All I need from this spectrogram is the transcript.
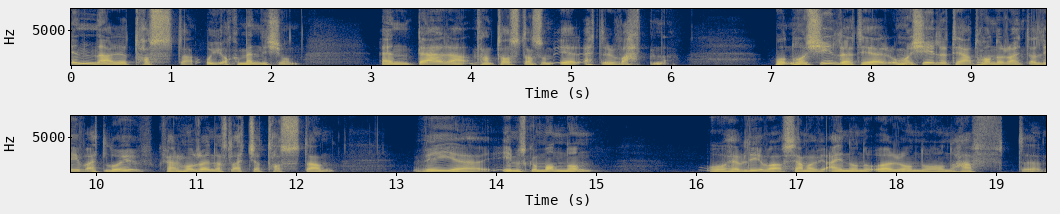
innare tosta og jo menneskjon enn bæra den tostan som er etter vattnet. Hon, hon skiler til her, og hon skiler til at hon røynt av livet et liv, hver hon røynt av sletja tostan vi uh, imenske månen, og hev livet sammen vi einon og øron, og hon har haft uh,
